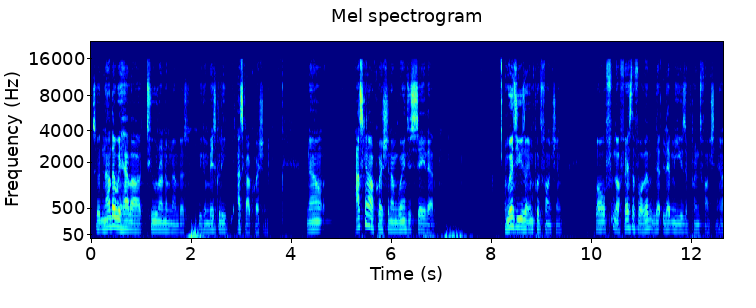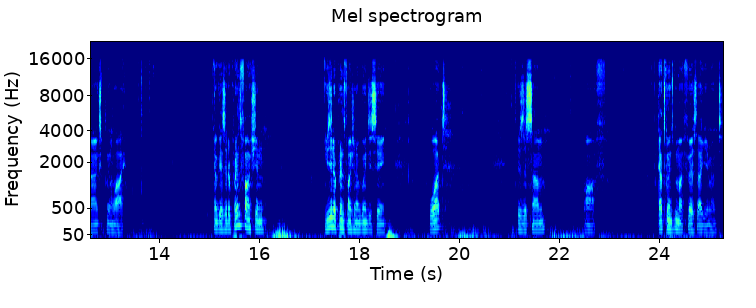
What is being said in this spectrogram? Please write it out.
So now that we have our two random numbers, we can basically ask our question. Now, asking our question, I'm going to say that I'm going to use an input function. Well, no, first of all, let, let, let me use a print function, and I'll explain why. Okay, so the print function, using the print function, I'm going to say, what is the sum of, that's going to be my first argument.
